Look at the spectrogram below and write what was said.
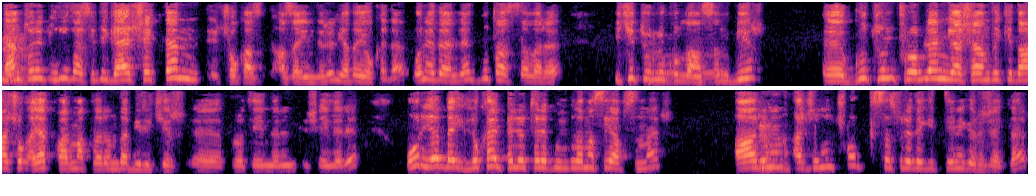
Bentonit ürik asidi gerçekten çok az aza indirir ya da yok eder. O nedenle gut hastaları iki türlü kullansın. Bir, e, gutun problem yaşandığı ki daha çok ayak parmaklarında birikir e, proteinlerin şeyleri. Oraya be- lokal peloterapi uygulaması yapsınlar. Ağrının, Hı. acının çok kısa sürede gittiğini görecekler.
